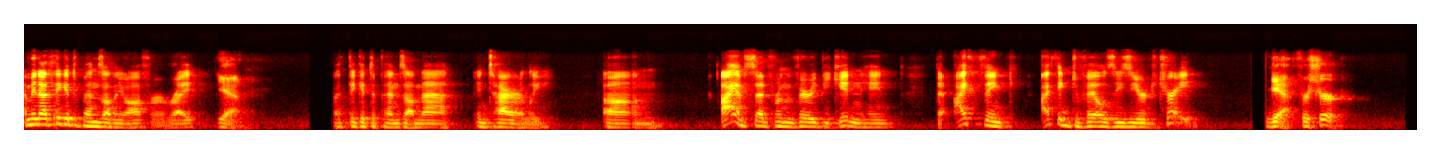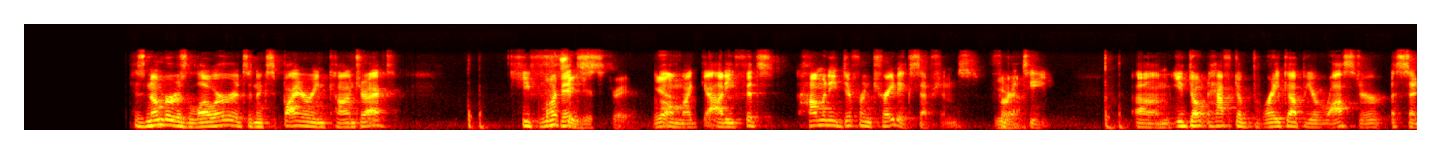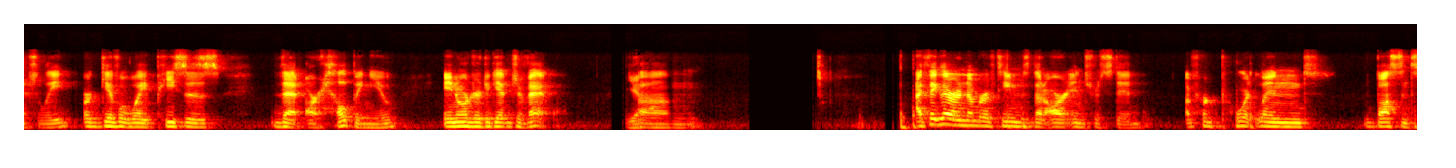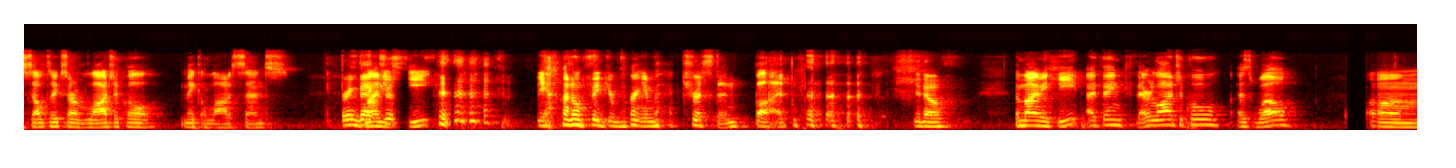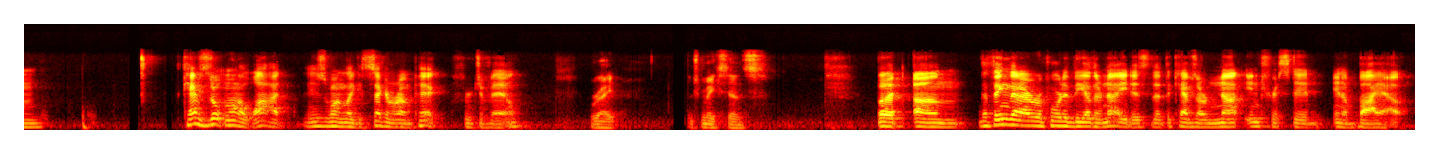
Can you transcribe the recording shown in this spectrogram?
I mean, I think it depends on the offer, right? Yeah, I think it depends on that entirely. Um, I have said from the very beginning, Hayden, that I think I think JaVale is easier to trade. yeah, for sure. His number is lower. It's an expiring contract. He Much fits. easier to trade. Yeah, Oh my God, he fits how many different trade exceptions for Yeah. a team? Um, you don't have to break up your roster essentially or give away pieces that are helping you in order to get JaVale. yeah, Um, I think there are a number of teams that are interested. I've heard Portland, Boston Celtics are logical, make a lot of sense. Bring back Miami just. Heat. Yeah, I don't think you're bringing back Tristan, but you know, the Miami Heat, I think they're logical as well. Um, Cavs don't want a lot; they just want like a second round pick for JaVale. right, which makes sense. But um, the thing that I reported the other night is that the Cavs are not interested in a buyout.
